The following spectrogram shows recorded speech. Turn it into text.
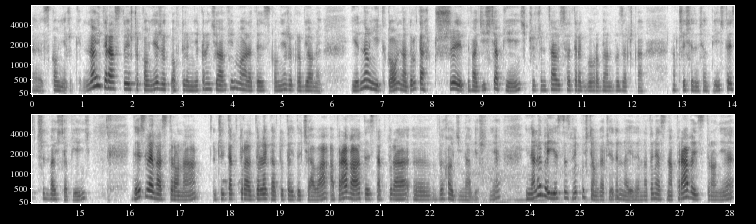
e, z kołnierzykiem. No i teraz tu jeszcze kołnierzyk, o którym nie kręciłam filmu, ale to jest kołnierzyk robiony jedną nitką na drutach 3,25, przy czym cały sweterek był robiony, bluzeczka na 3,75, to jest 3,25. To jest lewa strona, czyli ta, która dolega tutaj do ciała, a prawa to jest ta, która y, wychodzi na wierzchnię. I na lewej jest to zwykły ściągacz 1 na 1, natomiast na prawej stronie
